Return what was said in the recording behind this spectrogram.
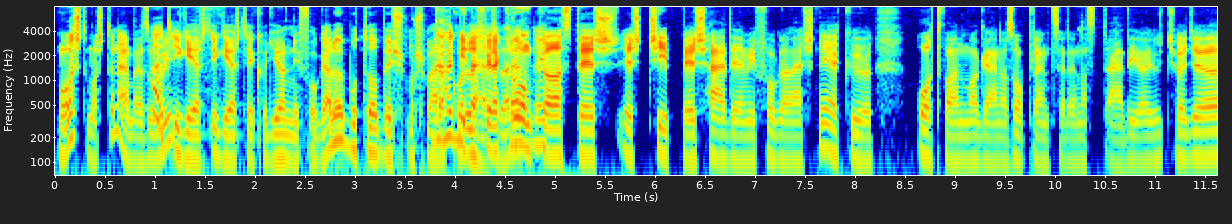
Most? Mostanában ez Hát új? ígért, ígérték, hogy jönni fog előbb-utóbb, és most már De hogy akkor mindenféle lehet. Chromecast és, és chip és HDMI foglalás nélkül ott van magán az oprendszeren a Stadia, úgyhogy ö,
